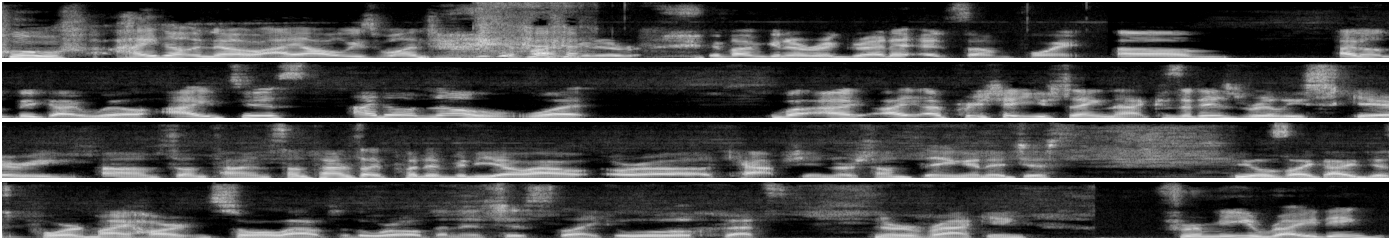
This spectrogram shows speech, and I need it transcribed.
Whew, I don't know. I always wonder if I'm gonna if I'm gonna regret it at some point. Um, I don't think I will. I just I don't know what. But I, I appreciate you saying that because it is really scary um, sometimes. Sometimes I put a video out or a caption or something and it just feels like I just poured my heart and soul out to the world and it's just like, oh, that's nerve wracking for me, writing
